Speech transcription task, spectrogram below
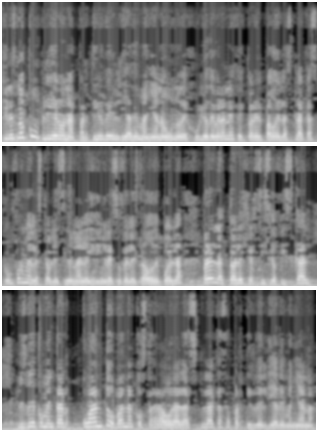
Quienes no cumplieron a partir del día de mañana 1 de julio deberán efectuar el pago de las placas conforme a lo establecido en la Ley de Ingresos del Estado de Puebla para el actual ejercicio fiscal. Les voy a comentar cuánto van a costar ahora las placas a partir del día de mañana.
